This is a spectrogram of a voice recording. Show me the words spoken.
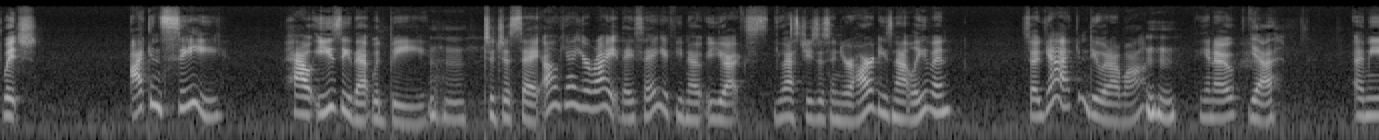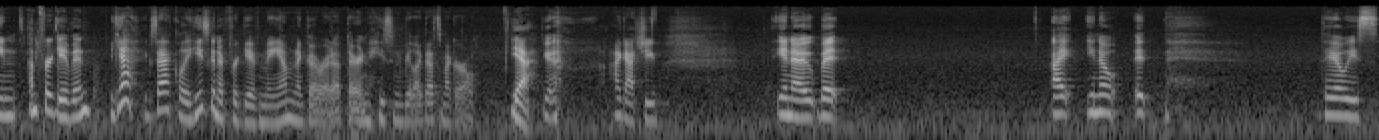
which I can see how easy that would be mm-hmm. to just say, "Oh yeah, you're right." They say if you know you ask you ask Jesus in your heart, he's not leaving. So yeah, I can do what I want. Mm-hmm. You know, yeah I mean, i'm forgiven yeah, exactly. He's gonna forgive me. I'm gonna go right up there, and he's gonna be like, "That's my girl." yeah You know, I got you. You know, but I, you know, it. They always.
